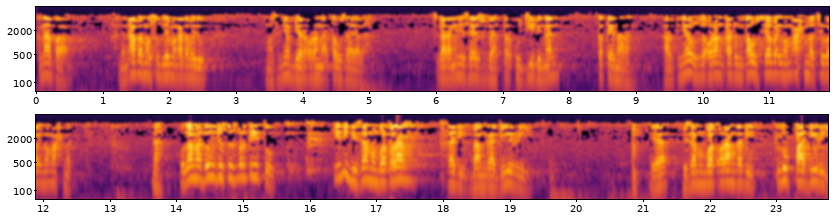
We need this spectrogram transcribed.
Kenapa? Dan apa maksud dia mengatakan itu? Maksudnya biar orang nggak tahu saya lah. Sekarang ini saya sudah teruji dengan ketenaran. Artinya sudah orang kadung tahu siapa Imam Ahmad, siapa Imam Ahmad. Nah, ulama dulu justru seperti itu. Ini bisa membuat orang tadi bangga diri. ya, bisa membuat orang tadi lupa diri.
